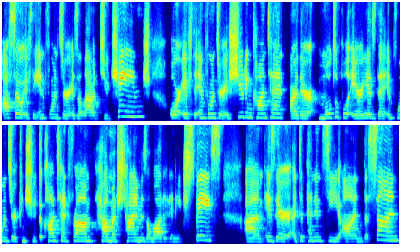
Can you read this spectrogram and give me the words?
Also, if the influencer is allowed to change, or if the influencer is shooting content, are there multiple areas that influencer can shoot the content from? How much time is allotted in each space? Um, is there a dependency on the sun?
